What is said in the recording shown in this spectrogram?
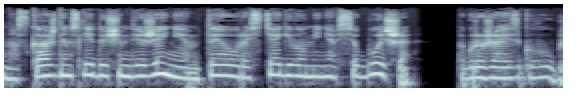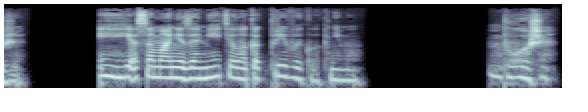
Но с каждым следующим движением Тео растягивал меня все больше, погружаясь глубже. И я сама не заметила, как привыкла к нему. «Боже!» —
